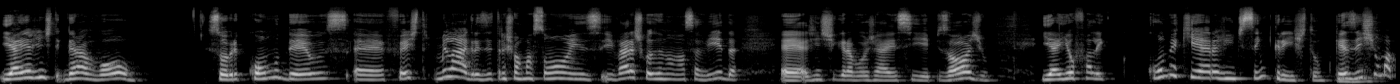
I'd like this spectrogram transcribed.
E aí a gente gravou sobre como Deus é, fez milagres e transformações e várias coisas na nossa vida. É, a gente gravou já esse episódio e aí eu falei como é que era a gente sem Cristo? Porque existe uma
